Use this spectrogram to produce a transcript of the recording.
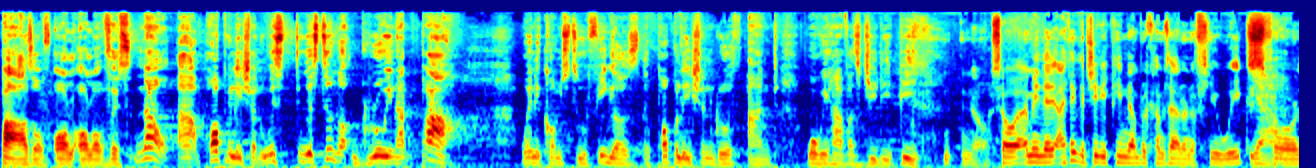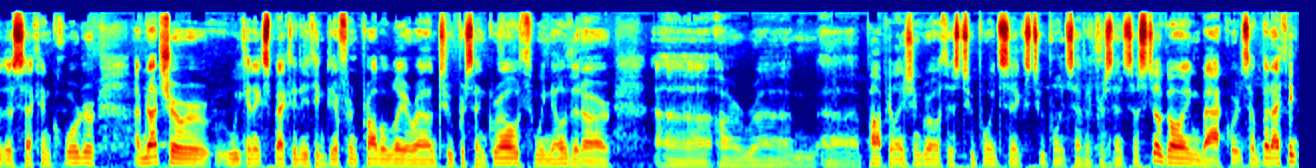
powers of all, all of this. Now, our population, we st we're still not growing at par when it comes to figures, uh, population growth, and what we have as GDP? No. So, I mean, I think the GDP number comes out in a few weeks yeah. for the second quarter. I'm not sure we can expect anything different, probably around 2% growth. We know that our uh, our um, uh, population growth is 2.6, 2.7%, so still going backwards. So, but I think,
